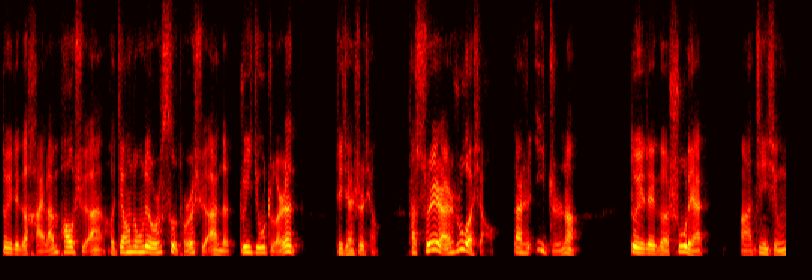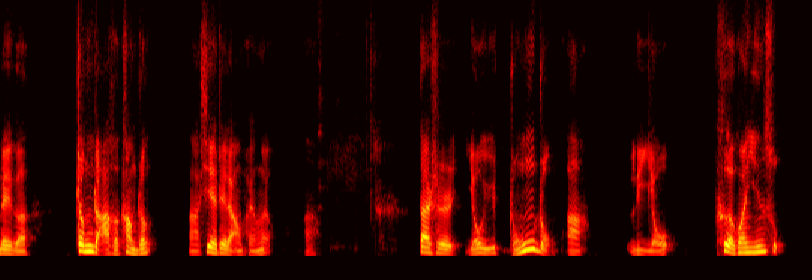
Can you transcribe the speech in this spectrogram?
对这个海兰抛血案和江东六十四屯血案的追究责任。这件事情，他虽然弱小，但是一直呢，对这个苏联啊进行这个挣扎和抗争啊。谢谢这两个朋友啊。但是由于种种啊理由、客观因素，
